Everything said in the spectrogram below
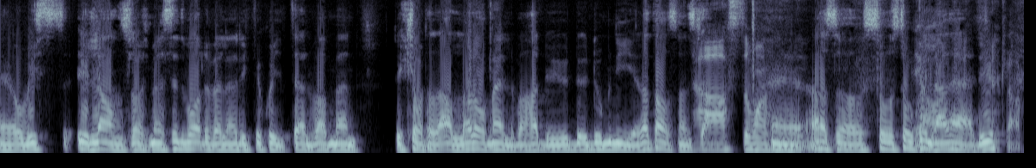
Eh, och visst, i landslagsmässigt var det väl en riktig skitelva, men det är klart att alla de elva hade ju dominerat allsvenskan. Ja, alltså, man... Eh, alltså, så stor skillnad ja, är det ju. Klart.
